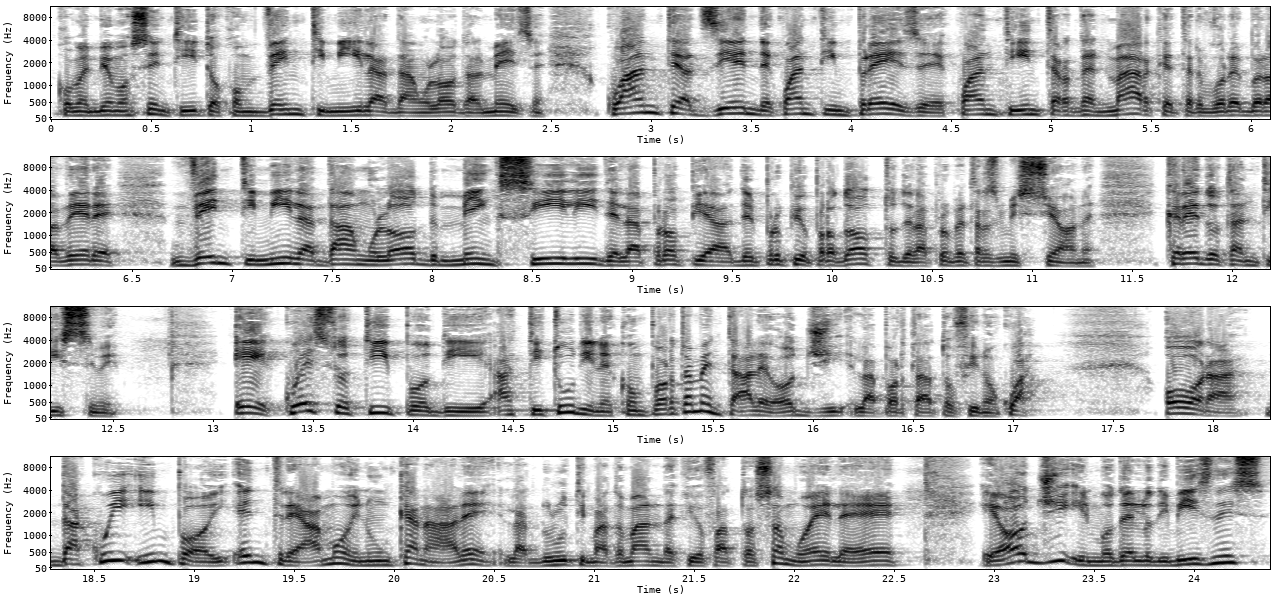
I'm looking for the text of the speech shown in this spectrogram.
come abbiamo sentito, con 20.000 download al mese. Quante aziende, quante imprese, quanti internet marketer vorrebbero avere 20.000 download mensili propria, del proprio prodotto, della propria trasmissione? Credo tantissimi. E questo tipo di attitudine comportamentale oggi l'ha portato fino qua. Ora, da qui in poi entriamo in un canale, l'ultima domanda che io ho fatto a Samuele è, e oggi il modello di business?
